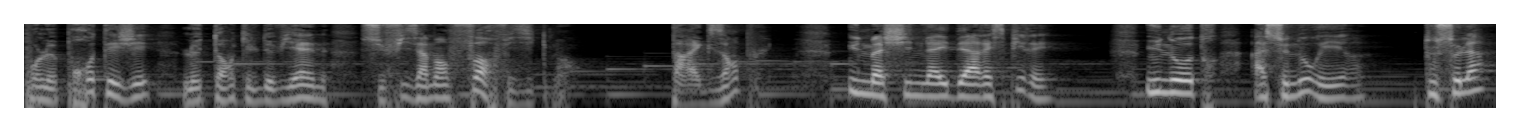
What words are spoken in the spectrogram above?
pour le protéger le temps qu'il devienne suffisamment fort physiquement. Par exemple, une machine l'a aidé à respirer, une autre à se nourrir, tout cela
